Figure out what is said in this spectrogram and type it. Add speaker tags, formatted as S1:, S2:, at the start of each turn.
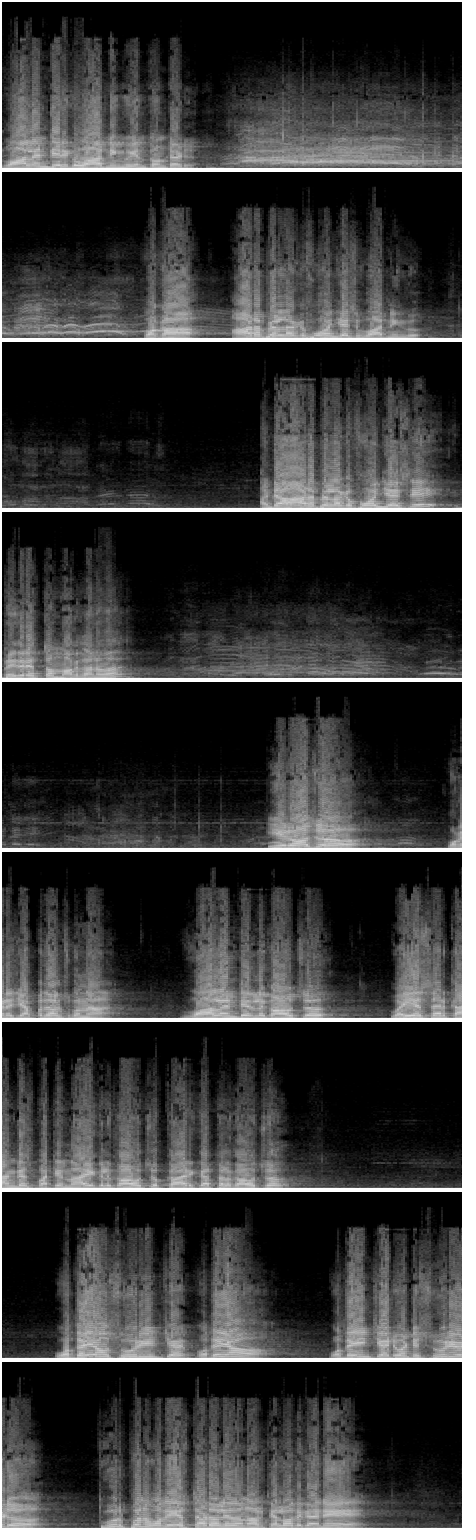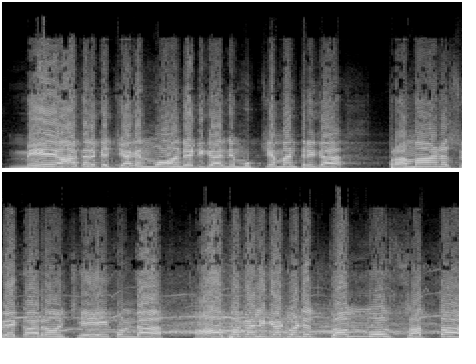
S1: వాలంటీర్కి warning ఎంత ఉంటాడు? ఒక ఆడపిల్లకి ఫోన్ చేసి వార్నింగ్. అంటే ఆడపిల్లకి ఫోన్ చేసి బెదిరిస్తాం మగతనమా? ఈరోజు ఒకటి చెప్పదలుచుకున్న వాలంటీర్లు కావచ్చు వైఎస్ఆర్ కాంగ్రెస్ పార్టీ నాయకులు కావచ్చు కార్యకర్తలు కావచ్చు ఉదయం సూర్యించే ఉదయం ఉదయించేటువంటి సూర్యుడు తూర్పున ఉదయిస్తాడో లేదో నాకు తెలియదు కానీ మే ఆఖరికి జగన్మోహన్ రెడ్డి గారిని ముఖ్యమంత్రిగా ప్రమాణ స్వీకారం చేయకుండా ఆపగలిగేటువంటి దమ్ము సత్తా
